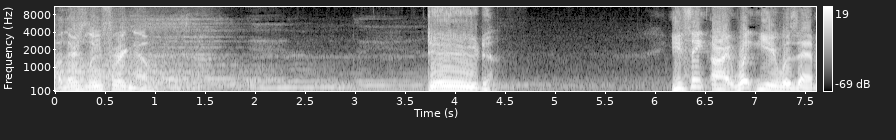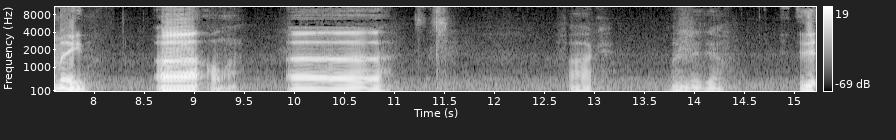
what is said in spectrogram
oh, there's Lou Ferrigno. Dude, you think? All right, what year was that made? Uh, hold on. Uh, fuck. What did they do?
